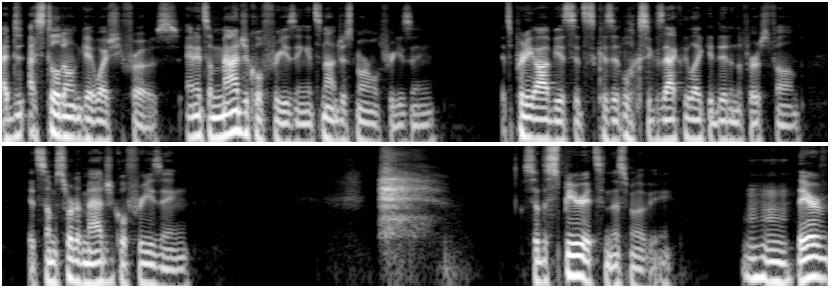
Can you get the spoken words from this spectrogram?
I, d- I still don't get why she froze. And it's a magical freezing. It's not just normal freezing. It's pretty obvious it's because it looks exactly like it did in the first film. It's some sort of magical freezing. So the spirits in this movie, hmm they are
